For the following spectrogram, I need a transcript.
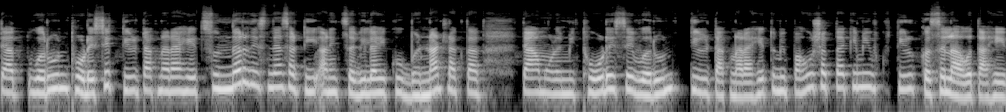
त्यात वरून थोडेसे तीळ टाकणार आहेत सुंदर दिसण्यासाठी आणि चवीलाही खूप भन्नाट लागतात. त्यामुळे मी थोडेसे वरून तीळ टाकणार आहे. तुम्ही पाहू शकता की मी तीळ कसं लावत आहे.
